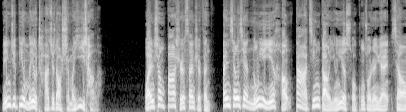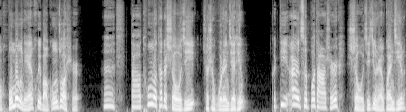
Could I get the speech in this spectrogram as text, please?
邻居并没有察觉到什么异常啊。晚上八时三十分，安乡县农业银行大金港营业所工作人员向胡梦莲汇报工作时，嗯，打通了他的手机，却是无人接听。可第二次拨打时，手机竟然关机了。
